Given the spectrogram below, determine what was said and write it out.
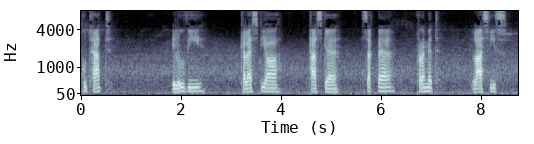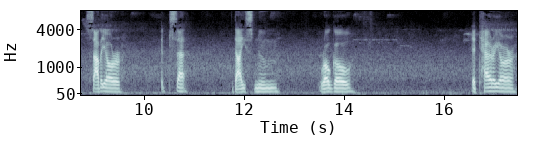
cutat illuvi celestia pasca sacra premit lassis savior ipsa daisnum rogo deterior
